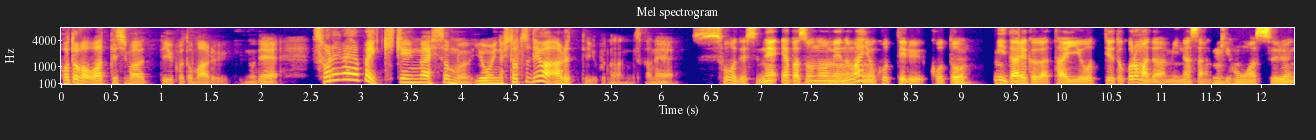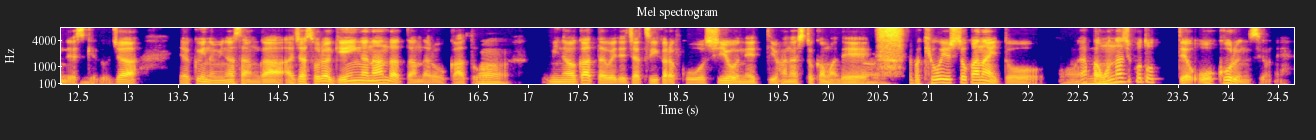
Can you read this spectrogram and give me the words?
ことが終わってしまうっていうこともあるので、それがやっぱり危険が潜む要因の一つではあるっていうことなんですかね。そうですね。やっぱその目の前に起こっていることに誰かが対応っていうところまでは皆さん基本はするんですけど、じゃあ、役員の皆さんが、あ、じゃあそれは原因が何だったんだろうかと、うん。みんな分かった上で、じゃあ次からこうしようねっていう話とかまで、うんやっぱ共有しとかないと、やっぱ同じことって起こるんですよね。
